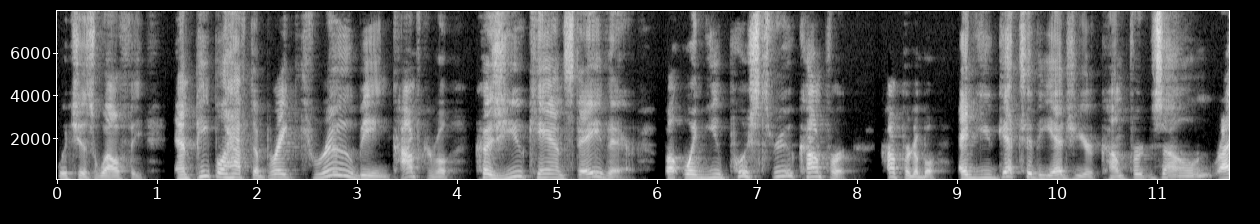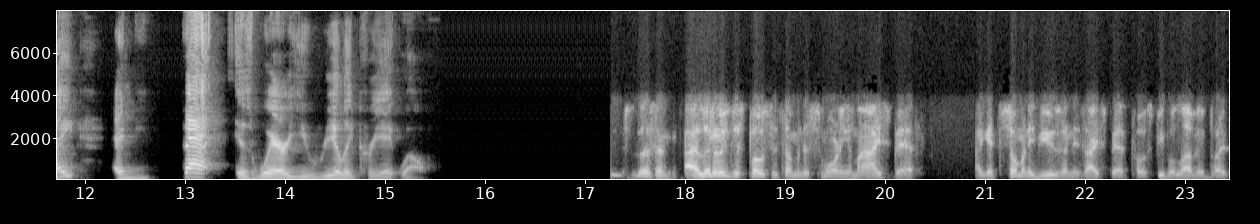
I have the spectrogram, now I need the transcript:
which is wealthy. And people have to break through being comfortable because you can stay there. But when you push through comfort, comfortable, and you get to the edge of your comfort zone, right? And that is where you really create wealth. Listen, I literally just posted something this morning in my ice bath. I get so many views on these ice bath posts. People love it, but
